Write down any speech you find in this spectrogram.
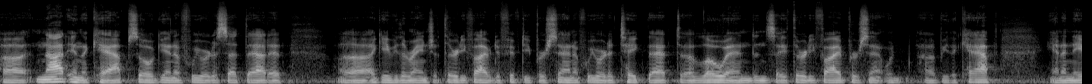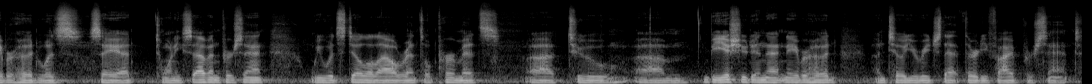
uh, not in the cap, so again, if we were to set that at, uh, I gave you the range of 35 to 50 percent, if we were to take that uh, low end and say 35 percent would uh, be the cap, and a neighborhood was, say, at 27 percent, we would still allow rental permits uh, to um, be issued in that neighborhood until you reach that 35 percent.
